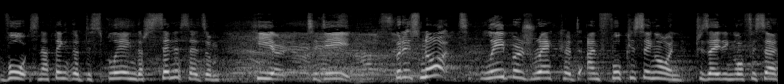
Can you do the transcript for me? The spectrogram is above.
votes. And I think they're displaying their cynicism here today. But it's not Labour's record I'm focusing on, presiding officer.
